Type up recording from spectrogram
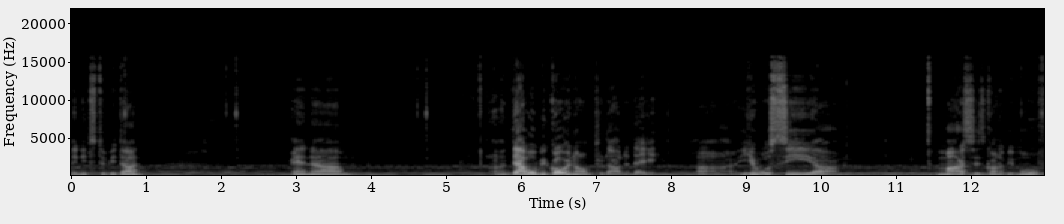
that needs to be done. And um, that will be going on throughout the day. you will see um, Mars is going to be moved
